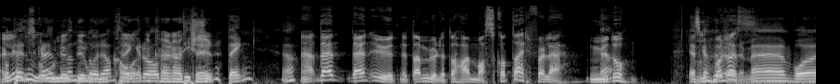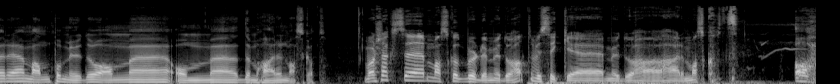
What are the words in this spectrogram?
sånn pelskledd, men når han trenger å dishe ut deng ja. Ja, det, er, det er en uutnytta mulighet til å ha en maskot der, føler jeg. Mudo. Jeg skal Hva høre slags- med vår eh, mann på Mudo om, eh, om eh, de har en maskot. Hva slags maskot burde Mudo hatt, hvis ikke Mudo har, har en maskot? Åh,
